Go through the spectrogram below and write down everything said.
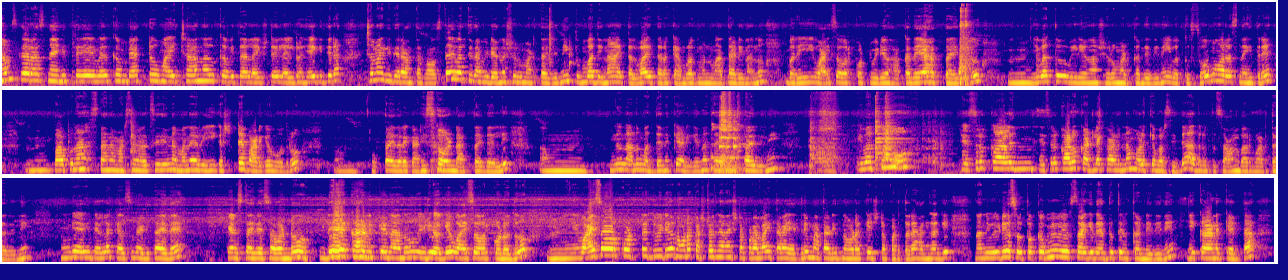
ನಮಸ್ಕಾರ ಸ್ನೇಹಿತರೆ welcome back to my channel Kavita lifestyle ಎಲ್ಲರೂ ಹೇಗಿದ್ದೀರಾ? ಚೆನ್ನಾಗಿದ್ದೀರಾ ಅಂತ ಭಾವಿಸ್ತಾ ಇವತ್ತಿನ ವಿಡಿಯೋನ ಶುರು ಮಾಡ್ತಾ ಇದ್ದೀನಿ. ತುಂಬ ದಿನ ಆಯ್ತಲ್ವಾ ಈ ಥರ ಕ್ಯಾಮ್ರಾದ ಮುಂದೆ ಮಾತಾಡಿ ನಾನು. ಬರೀ ವಾಯ್ಸ್ ಓವರ್ ಕೊಟ್ಟು ವಿಡಿಯೋ ಹಾಕೋದೇ ಆಗ್ತಾ ಇತ್ತು. ಇವತ್ತು ವಿಡಿಯೋನ ಶುರು ಮಾಡ್ಕೊಂಡಿದ್ದೀನಿ. ಇವತ್ತು ಸೋಮವಾರ ಸ್ನೇಹಿತರೆ ಪಾಪುನ ಸ್ನಾನ ಮಾಡಿಸಿ ಮಲಗಿಸಿದ್ದೀನಿ ನಮ್ಮ ಮನೆಯವರು ಈಗಷ್ಟೇ ಬಾಡಿಗೆ ಹೋದರು. ಹೋಗ್ತಾ ಇದ್ದಾರೆ ಗಾಡಿ ಸೌಂಡ್ ಆಗ್ತಾ ಇದೆ ಅಲ್ಲಿ. ಇನ್ನು ನಾನು ಮಧ್ಯಾಹ್ನಕ್ಕೆ ಅಡುಗೆನ ತಯಾರು ಮಾಡ್ತಾ ಇದ್ದೀನಿ. ಇವತ್ತು ಹೆಸರು ಕಾಳಿನ, ಹೆಸರು ಕಾಳು ಕಡಲೆಕಾಳನ್ನ ಮೊಳಕೆ ಬರ್ಸಿದ್ದೆ. ಅದ್ರದ್ದು ಸಾಂಬಾರು ಮಾಡ್ತಾ ಇದ್ದೀನಿ. ಹಂಗೆ ಇದೆಲ್ಲ ಕೆಲಸ ನಡೀತಾ ಇದೆ. ಕೇಳಿಸ್ತಾ ಇದೆ ಸೌಂಡು ಇದೇ ಕಾರಣಕ್ಕೆ ನಾನು ವಿಡಿಯೋಗೆ ವಾಯ್ಸ್ ಓವರ್ ಕೊಡೋದು. ವಾಯ್ಸ್ ಓವರ್ ಕೊಟ್ಟಿದ್ದ ವಿಡಿಯೋ ನೋಡೋಕೆ ಅಷ್ಟೊಂದು ಜನ ಇಷ್ಟಪಡಲ್ಲ. ಈ ಥರ ಎದ್ರಿ ಮಾತಾಡಿದ್ದು ನೋಡೋಕ್ಕೆ ಇಷ್ಟಪಡ್ತಾರೆ. ಹಾಗಾಗಿ ನಾನು ವಿಡಿಯೋ ಸ್ವಲ್ಪ ಕಮ್ಮಿ ವ್ಯೂಸ್ ಆಗಿದೆ ಅಂತ ತಿಳ್ಕೊಂಡಿದ್ದೀನಿ. ಈ ಕಾರಣಕ್ಕೆ ಅಂತ.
